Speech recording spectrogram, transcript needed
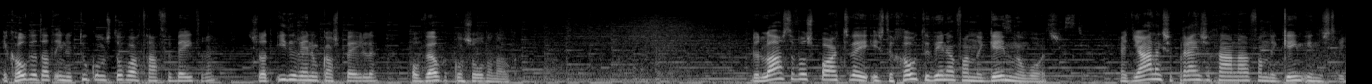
Ik hoop dat dat in de toekomst toch wat gaat verbeteren, zodat iedereen hem kan spelen op welke console dan ook. The Last of Us Part 2 is de grote winnaar van de Gaming Awards, het jaarlijkse prijzengala van de game-industrie.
